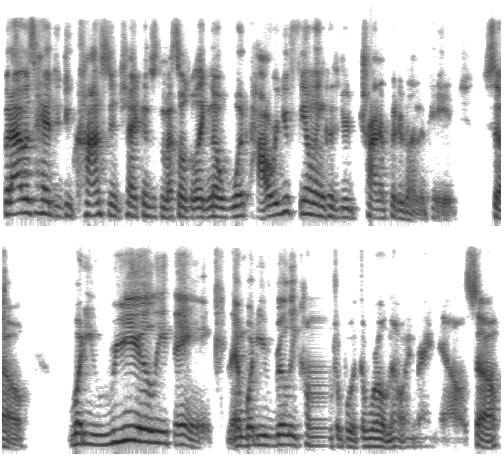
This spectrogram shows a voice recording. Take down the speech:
but I was had to do constant check-ins with myself. Like, no, what, how are you feeling? Because you're trying to put it on the page. So what do you really think? And what are you really comfortable with the world knowing right now? So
